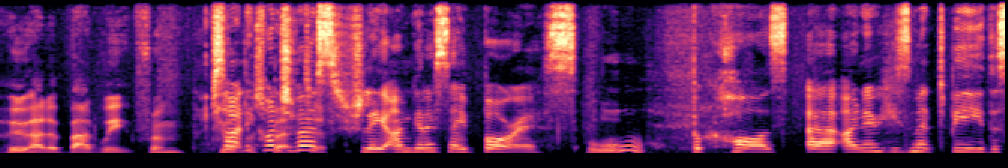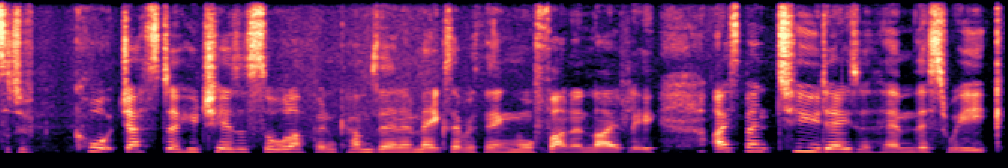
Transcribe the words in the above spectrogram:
who had a bad week from Slightly controversially, I'm going to say Boris Ooh, because uh, I know he's meant to be the sort of court jester who cheers us all up and comes in and makes everything more fun and lively. I spent two days with him this week.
